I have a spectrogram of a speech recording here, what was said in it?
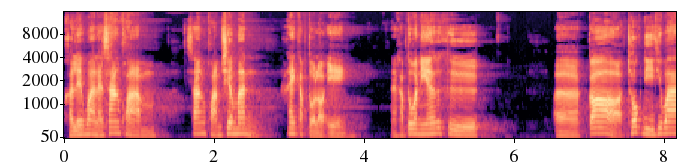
เขาเรียกว่าอะไรสร้างความสร้างความเชื่อมั่นให้กับตัวเราเองนะครับทุกวันนี้ก็คือเอ่อก็โชคดีที่ว่า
